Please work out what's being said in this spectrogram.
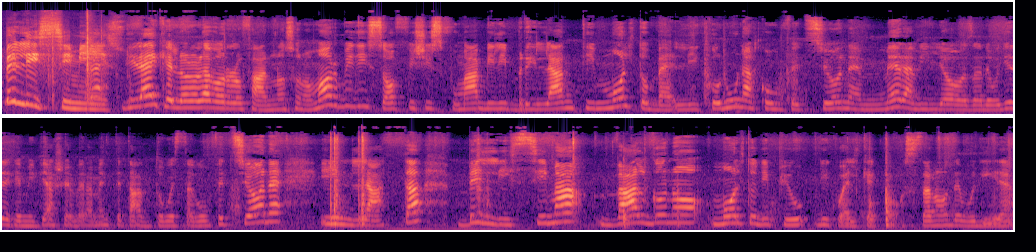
Bellissimi! Beh, direi che il loro lavoro lo fanno, sono morbidi, soffici, sfumabili, brillanti, molto belli, con una confezione meravigliosa, devo dire che mi piace veramente tanto questa confezione, in latta, bellissima, valgono molto di più di quel che costano, devo dire,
